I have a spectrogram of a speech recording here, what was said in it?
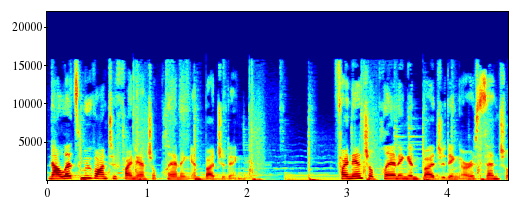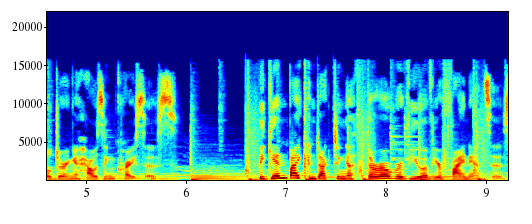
now let's move on to financial planning and budgeting. Financial planning and budgeting are essential during a housing crisis. Begin by conducting a thorough review of your finances.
